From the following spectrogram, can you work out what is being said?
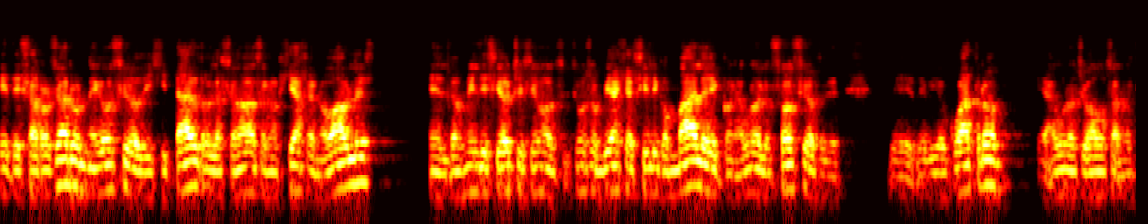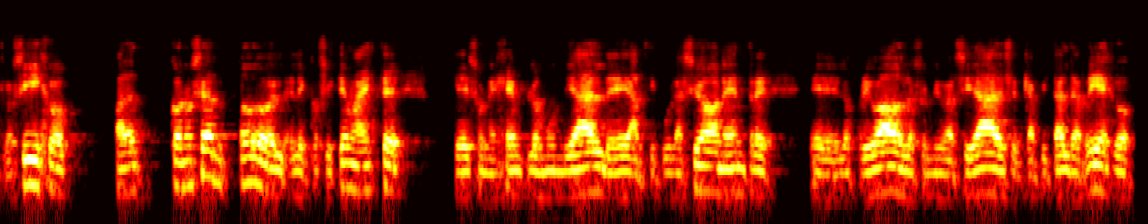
desarrollar un negocio digital relacionado a las energías renovables en el 2018 hicimos, hicimos un viaje a Silicon Valley con algunos de los socios de, Bio4, eh, algunos llevamos a nuestros hijos, para conocer todo el, ecosistema este, que es un ejemplo mundial de articulación entre eh, los privados, las universidades, el capital de riesgo.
